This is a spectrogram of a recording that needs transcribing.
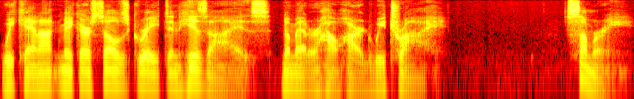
We cannot make ourselves great in His eyes, no matter how hard we try. Summary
